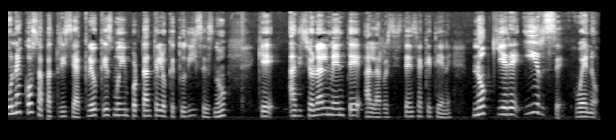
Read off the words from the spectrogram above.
una cosa, Patricia, creo que es muy importante lo que tú dices, ¿no? Que adicionalmente a la resistencia que tiene, no quiere irse. Bueno,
